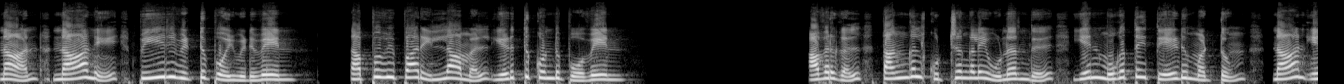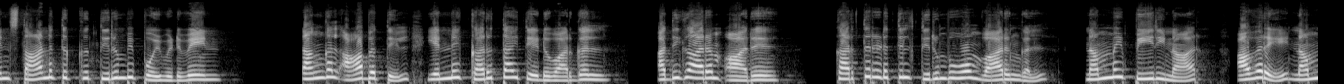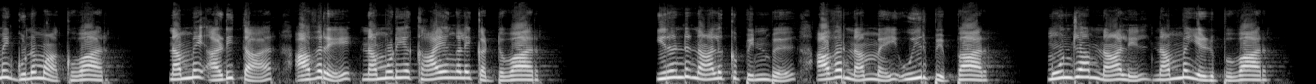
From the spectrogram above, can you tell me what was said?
நான் நானே பீறி விட்டு போய்விடுவேன். தப்புவிப்பார் இல்லாமல் எடுத்துக்கொண்டு போவேன். அவர்கள் தங்கள் குற்றங்களை உணர்ந்து என் முகத்தை தேடும் மட்டும் நான் என் ஸ்தானத்துக்கு திரும்பி போய்விடுவேன். தங்கள் ஆபத்தில் என்னை கருத்தாய் தேடுவார்கள். அதிகாரம் ஆறு. கர்த்தரிடத்தில் திரும்புவோம் வாருங்கள். நம்மை பீறினார் அவரே நம்மை குணமாக்குவார். நம்மை அடித்தார் அவரே நம்முடைய காயங்களை கட்டுவார். இரண்டு நாளுக்கு பின்பு அவர் நம்மை உயிர்ப்பிப்பார். மூன்றாம் நாளில் நம்மை எழுப்புவார்.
